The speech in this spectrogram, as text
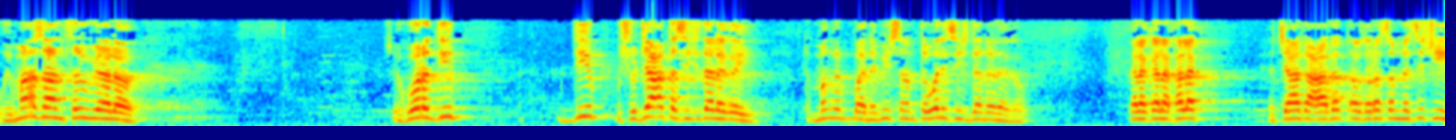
وای ما ځان څو ویاله چې ګور دی دی شجاعت سجده لګی موږ په نبی سلام ته ولې سجده نه لګاو کله کله خلک چا د عادت او د رسم نه شي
